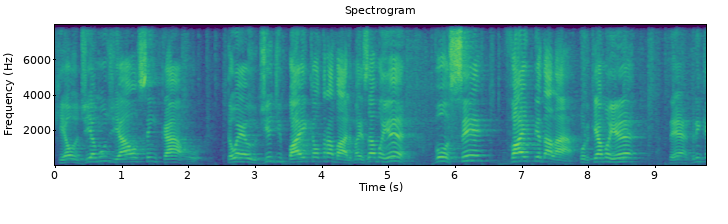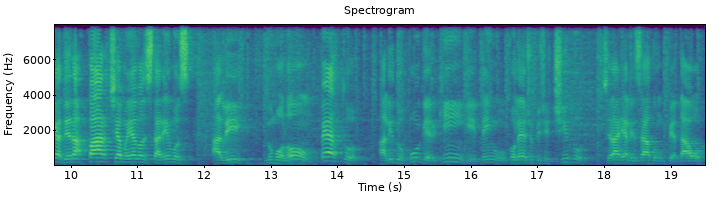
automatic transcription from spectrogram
que é o Dia Mundial Sem Carro. Então é o dia de bike ao trabalho. Mas amanhã você vai pedalar, porque amanhã, né, brincadeira à parte, amanhã nós estaremos ali no Molon, perto ali do Burger King, tem o Colégio Objetivo, será realizado um pedal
